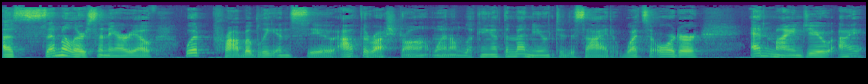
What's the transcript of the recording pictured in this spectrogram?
A similar scenario would probably ensue at the restaurant when I'm looking at the menu to decide what to order and mind you, I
